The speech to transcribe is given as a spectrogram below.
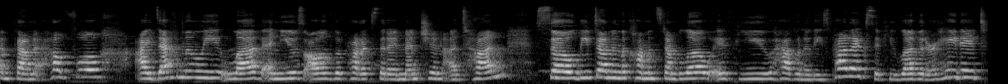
and found it helpful. I definitely love and use all of the products that I mention a ton. So leave down in the comments down below if you have one of these products, if you love it or hate it,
